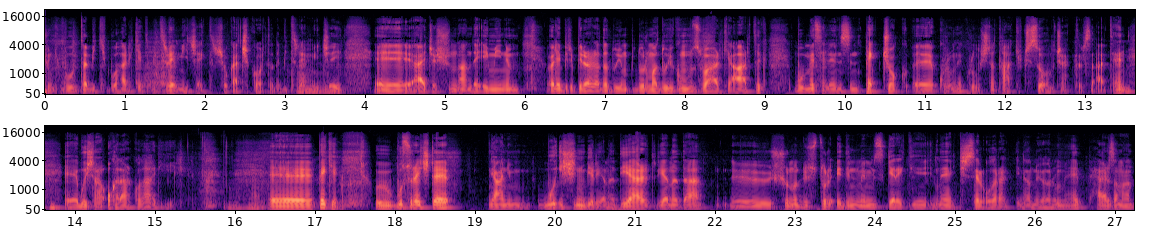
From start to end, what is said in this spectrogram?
Çünkü bu tabii ki bu hareket bitiremeyecektir. Çok açık ortada bitiremeyeceği. Ee, ayrıca şundan da eminim öyle bir bir arada duy- durma duygumuz var ki artık bu meselenizin pek çok e, kurum ve kuruluşta takipçisi olacaktır zaten. E, bu işler o kadar kolay değil. Ee, peki e, bu süreçte yani bu işin bir yanı diğer yanı da e, şunu düstur edinmemiz gerektiğine kişisel olarak inanıyorum. Hep her zaman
